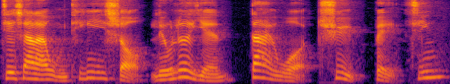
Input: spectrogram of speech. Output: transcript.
接下来我们听一首刘乐妍带我去北京。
